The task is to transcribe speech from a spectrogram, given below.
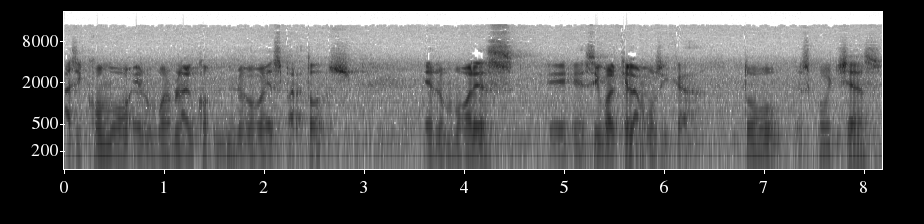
así como el humor blanco no es para todos. El humor es, eh, es igual que la música, tú escuchas,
